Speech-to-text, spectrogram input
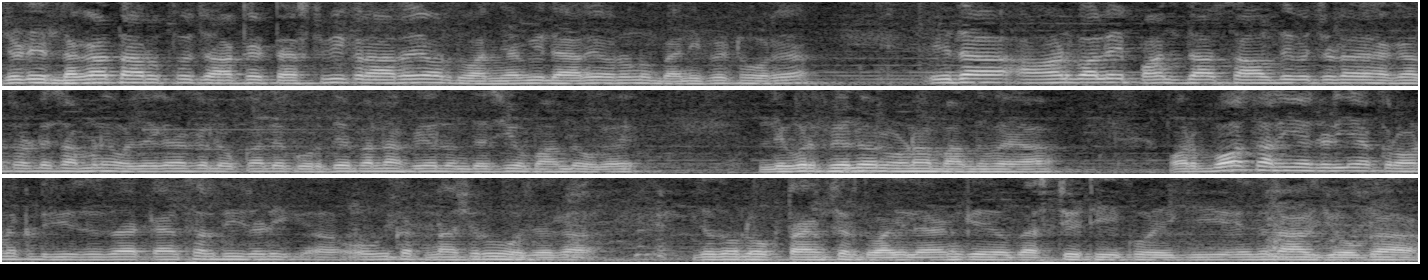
ਜਿਹੜੇ ਲਗਾਤਾਰ ਉੱਥੋਂ ਜਾ ਕੇ ਟੈਸਟ ਵੀ ਕਰਾ ਰਹੇ ਔਰ ਦਵਾਈਆਂ ਵੀ ਲੈ ਰਹੇ ਉਹਨਾਂ ਨੂੰ ਬੈਨੀਫਿਟ ਹੋ ਰਿਹਾ। ਇਹਦਾ ਆਉਣ ਵਾਲੇ 5-10 ਸਾਲ ਦੇ ਵਿੱਚ ਜਿਹੜਾ ਹੈਗਾ ਤੁਹਾਡੇ ਸਾਹਮਣੇ ਹੋ ਜਾਏਗਾ ਕਿ ਲੋਕਾਂ ਦੇ ਗੁਰਦੇ ਪਹਿਲਾਂ ਫੇਲ ਹੁੰਦੇ ਸੀ, ਉਹ ਬੰਦ ਹੋ ਗਏ। ਲਿਵਰ ਫੇਲਰ ਹੋਣਾ ਬੰਦ ਹੋਇਆ। ਔਰ ਬਹੁਤ ਸਾਰੀਆਂ ਜਿਹੜੀਆਂ ਕ੍ਰੋਨਿਕ ਡਿਜ਼ੀਜ਼ਸ ਹੈ ਕੈਂਸਰ ਦੀ ਜਿਹੜੀ ਉਹ ਵੀ ਘਟਣਾ ਸ਼ੁਰੂ ਹੋ ਜਾਏਗਾ। ਜਦੋਂ ਲੋਕ ਟਾਈਮ ਸਿਰ ਦਵਾਈ ਲੈਣਗੇ ਓਬੈਸਿਟੀ ਠੀਕ ਹੋਏਗੀ, ਇਹਦੇ ਨਾਲ ਯੋਗਾ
